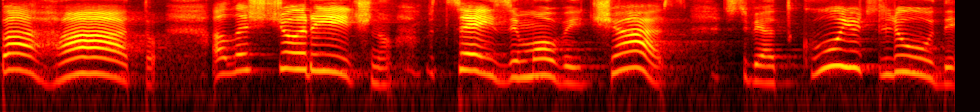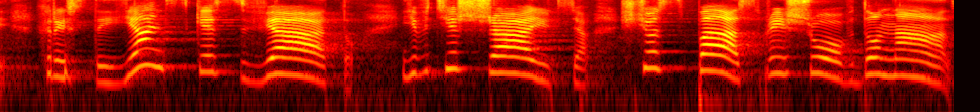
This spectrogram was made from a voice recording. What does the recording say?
багато, але щорічно в цей зимовий час святкують люди християнське свято і втішаються, що Спас прийшов до нас.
